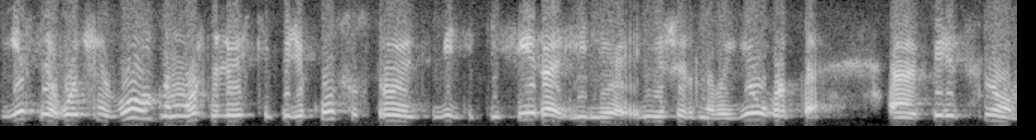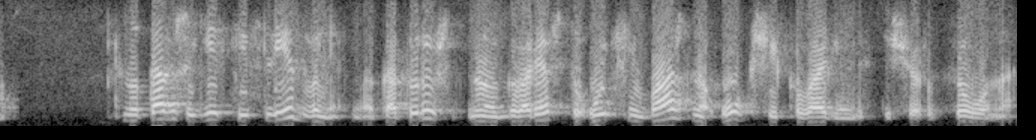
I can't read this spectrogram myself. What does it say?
Если очень волно, можно легкий перекус устроить в виде кефира или нежирного йогурта э, перед сном. Но также есть исследования, которые э, говорят, что очень важна общая калорийность еще рациона.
